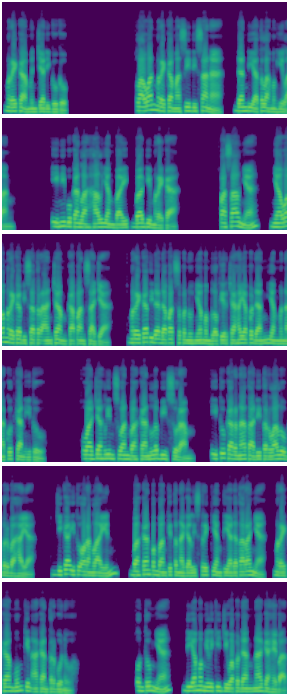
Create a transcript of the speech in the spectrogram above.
mereka menjadi gugup. Lawan mereka masih di sana, dan dia telah menghilang. Ini bukanlah hal yang baik bagi mereka. Pasalnya, nyawa mereka bisa terancam kapan saja. Mereka tidak dapat sepenuhnya memblokir cahaya pedang yang menakutkan itu. Wajah Lin Xuan bahkan lebih suram. Itu karena tadi terlalu berbahaya. Jika itu orang lain, bahkan pembangkit tenaga listrik yang tiada taranya, mereka mungkin akan terbunuh. Untungnya, dia memiliki jiwa pedang naga hebat.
